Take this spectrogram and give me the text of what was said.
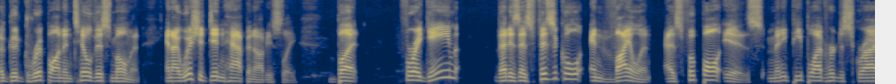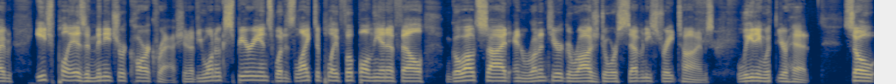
a good grip on until this moment and I wish it didn't happen, obviously. But for a game that is as physical and violent as football is, many people I've heard describe each play as a miniature car crash. And if you want to experience what it's like to play football in the NFL, go outside and run into your garage door 70 straight times, leading with your head. So,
